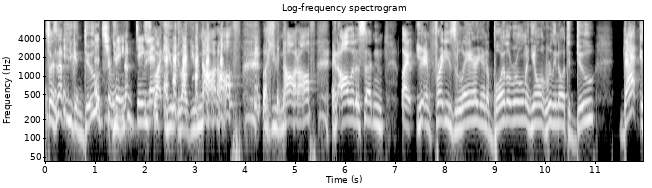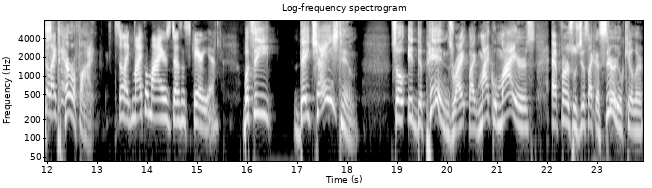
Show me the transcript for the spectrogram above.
So there's nothing you can do. You. Like you, like you nod off, like you nod off, and all of a sudden, like you're in Freddy's lair, you're in a boiler room, and you don't really know what to do. That is So, like- terrifying. So like Michael Myers doesn't scare you. But see, they changed him. So it depends, right? Like Michael Myers at first was just like a serial killer,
